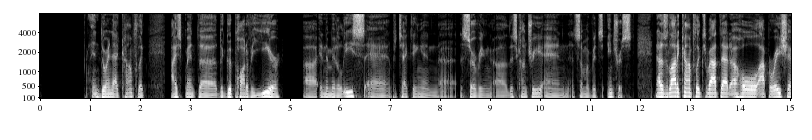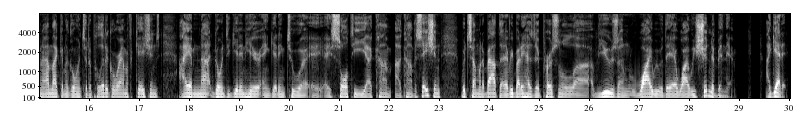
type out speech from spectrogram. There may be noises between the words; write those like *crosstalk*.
And during that conflict, I spent uh, the good part of a year uh, in the Middle East and protecting and uh, serving uh, this country and some of its interests. Now, there's a lot of conflicts about that uh, whole operation. I'm not going to go into the political ramifications. I am not going to get in here and get into a, a, a salty uh, com- uh, conversation with someone about that. Everybody has their personal views on why we were there, why we shouldn't have been there. I get it.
